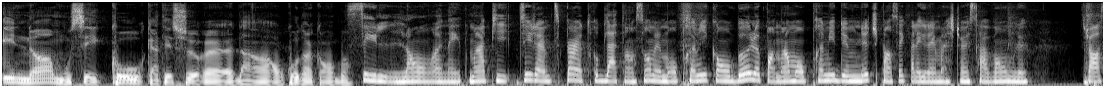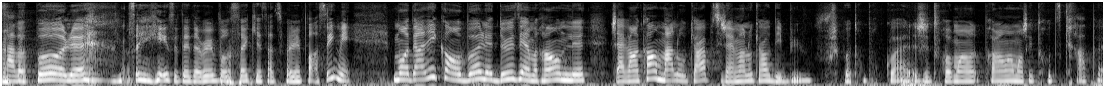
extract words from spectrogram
énorme ou c'est court quand tu es sur, euh, dans, au cours d'un combat? C'est long, honnêtement. Puis, tu sais, j'ai un petit peu un trouble d'attention, mais mon premier combat, là, pendant mon premier deux minutes, je pensais qu'il fallait que j'aille m'acheter un savon, là. Genre, ça va pas, là. Tu sais, C'était un peu pour ça que ça s'est pas bien passé. Mais mon dernier combat, le deuxième round, là, j'avais encore mal au cœur, parce que j'avais mal au cœur au début. Je sais pas trop pourquoi. J'ai probablement, probablement mangé trop de scrap euh,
